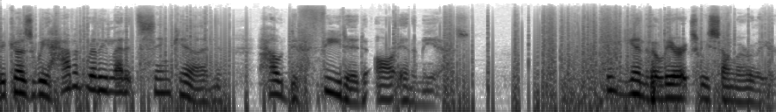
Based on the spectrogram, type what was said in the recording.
because we haven't really let it sink in how defeated our enemy is? Think again to the lyrics we sung earlier.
